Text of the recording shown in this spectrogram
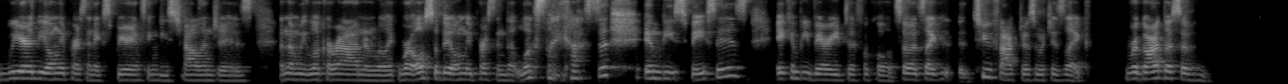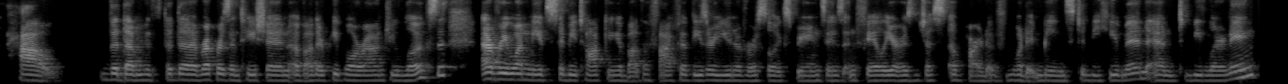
we're the only person experiencing these challenges and then we look around and we're like we're also the only person that looks like us in these spaces it can be very difficult. So it's like two factors which is like regardless of how the the representation of other people around you looks everyone needs to be talking about the fact that these are universal experiences and failure is just a part of what it means to be human and to be learning.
